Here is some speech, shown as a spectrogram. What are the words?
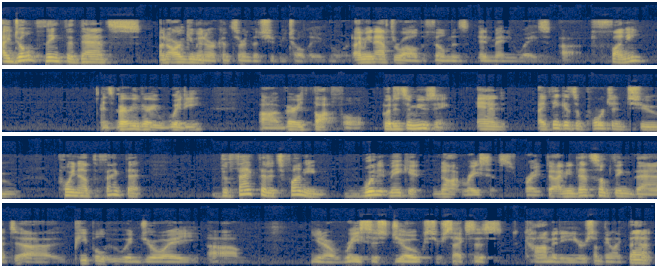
I don't think that that's an argument or a concern that should be totally ignored. I mean, after all, the film is in many ways uh, funny. It's very, very witty, uh, very thoughtful, but it's amusing. And I think it's important to point out the fact that the fact that it's funny wouldn't make it not racist, right? I mean, that's something that uh, people who enjoy, um, you know, racist jokes or sexist comedy or something like that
